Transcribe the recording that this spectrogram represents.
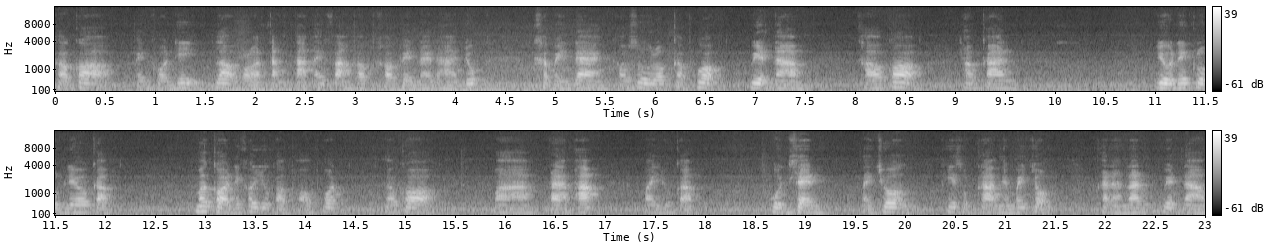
เขาก็เป็นคนที่เล่าประวัติต่างๆ ให้ฟังเพราะเขาเป็นนายทหารยุคเขมรแดง เขาสู้รบกับพวกเวียดนาม เขาก็ทำการอยู่ในกลุ่มเดียวกับ เมื่อก่อนนี้เขาอยู่กับพอพจน์แล้วก็ มาแปรพักมาอยู่กับฮุนเซนในช่วงที่สงครามยังไม่จบ ขณะนั้นเวียดนาม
